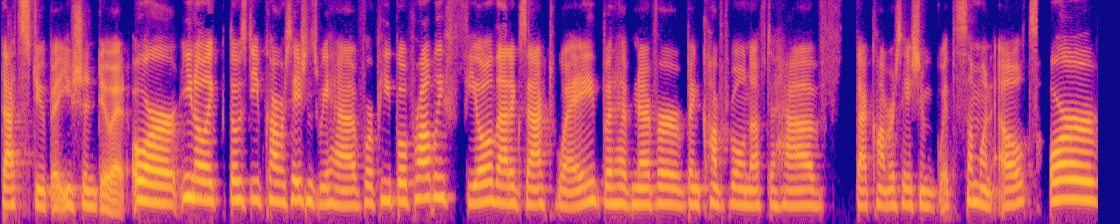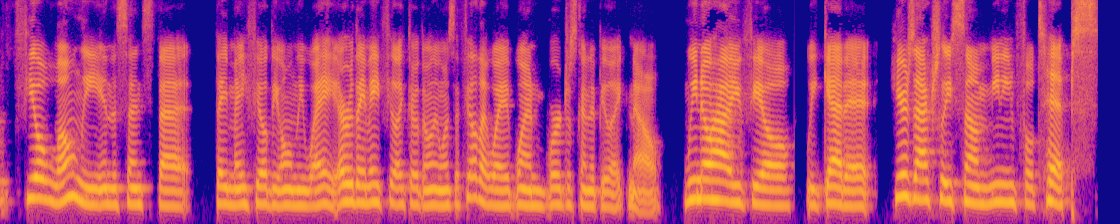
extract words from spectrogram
that's stupid. You shouldn't do it. Or, you know, like those deep conversations we have where people probably feel that exact way, but have never been comfortable enough to have that conversation with someone else or feel lonely in the sense that they may feel the only way or they may feel like they're the only ones that feel that way when we're just going to be like no we know how you feel. We get it. Here's actually some meaningful tips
